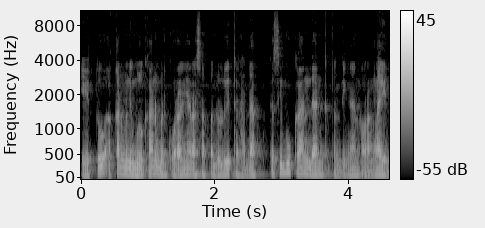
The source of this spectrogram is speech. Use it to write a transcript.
itu akan menimbulkan berkurangnya rasa peduli terhadap kesibukan dan kepentingan orang lain.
